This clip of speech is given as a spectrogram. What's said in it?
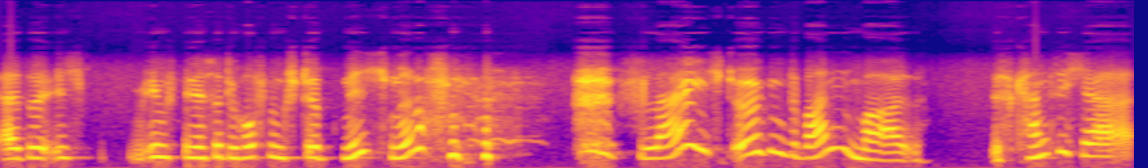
Also ich, ich bin ja so, die Hoffnung stirbt nicht, ne? Vielleicht irgendwann mal. Es kann sich ja,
